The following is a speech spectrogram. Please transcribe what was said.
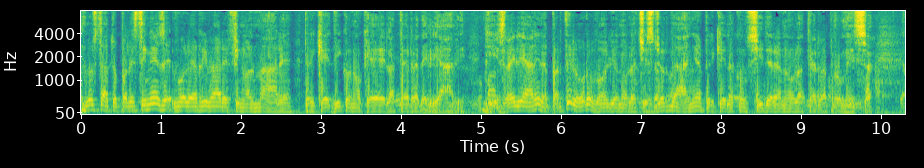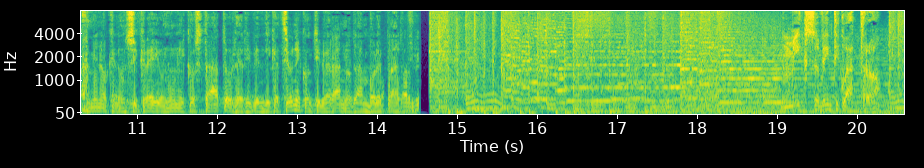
Lo Stato palestinese vuole arrivare fino al mare perché dicono che è la terra degli avi. Gli israeliani da parte loro vogliono la Cisgiordania perché la considerano la terra promessa. A meno che non si crei un unico Stato, le rivendicazioni continueranno da ambo le parti. Mix 24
